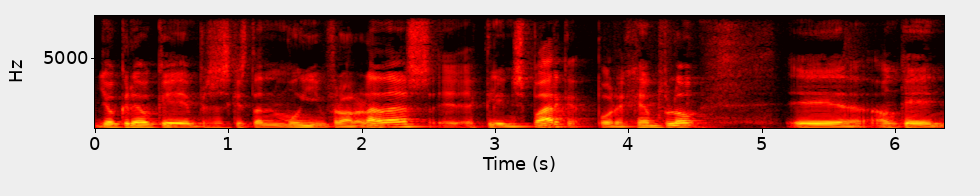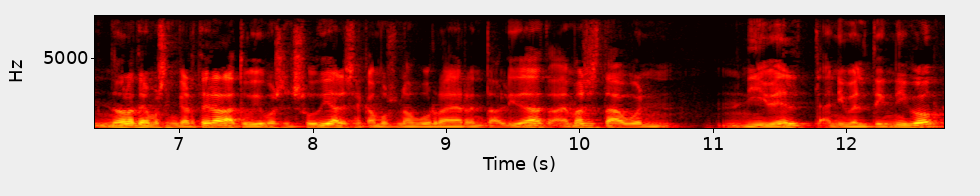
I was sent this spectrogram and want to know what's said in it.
Yo creo que empresas que están muy infravaloradas, eh, Clean Spark, por ejemplo, aunque no la tenemos en cartera, la tuvimos en su día, le sacamos una burra de rentabilidad. Además está a buen nivel, a nivel técnico.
